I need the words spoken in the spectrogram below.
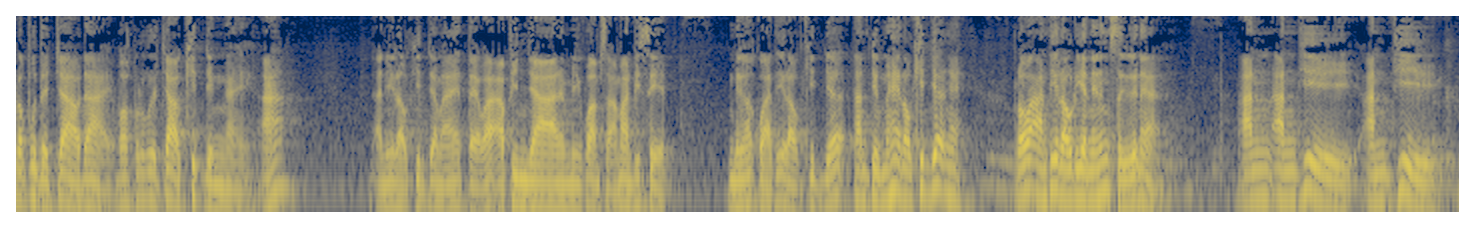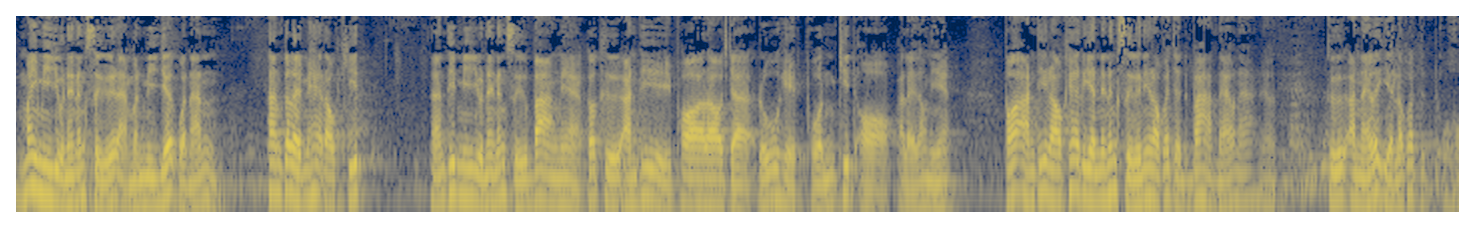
พระพุทธเจ้าได้ ว่าพระพุทธเจ้าคิดยังไงอะอันนี้เราคิดใช่ไหมแต่ว่าอภิญญามีความสามารถพิเศษเหนือกว่าที่เราคิดเยอะ ท่านจึงไม่ให้เราคิดเยอะไง เพราะว่าอันที่เราเรียนในหนังสือเนี่ยอันอันที่อันที่ไม่มีอยู่ในหนังสือน่ะมันมีเยอะกว่านั้น ท่านก็เลยไม่ให้เราคิดอันที่มีอยู่ในหนังสือบ้างเนี่ยก็คืออันที่พอเราจะรู้เหตุผลคิดออกอะไรเท่านี้ เพราะอันที่เราแค่เรียนในหนังสือนี่เราก็จะบ้าแล้วนะ คืออันไหนละเอียดเราก็โอ้โห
